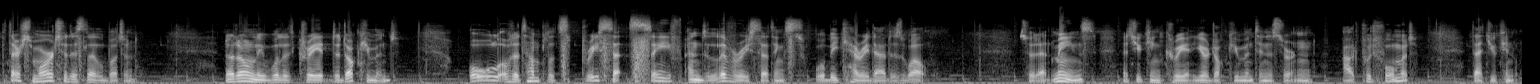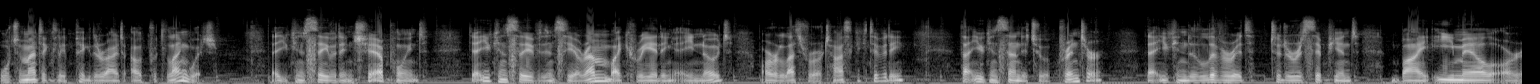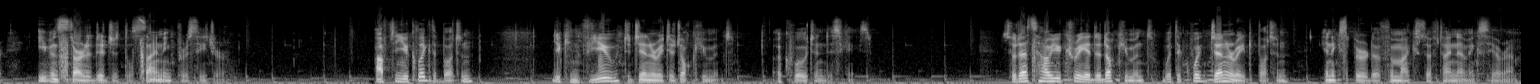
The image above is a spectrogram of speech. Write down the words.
But there's more to this little button. Not only will it create the document, all of the template's preset save and delivery settings will be carried out as well. So that means that you can create your document in a certain output format, that you can automatically pick the right output language, that you can save it in SharePoint, that you can save it in CRM by creating a note or a letter or task activity, that you can send it to a printer, that you can deliver it to the recipient by email or even start a digital signing procedure. After you click the button, you can view the generated document, a quote in this case. So that's how you create a document with the Quick Generate button in XperiDo for Microsoft Dynamics CRM.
